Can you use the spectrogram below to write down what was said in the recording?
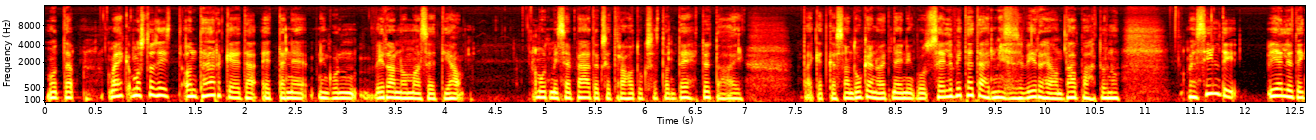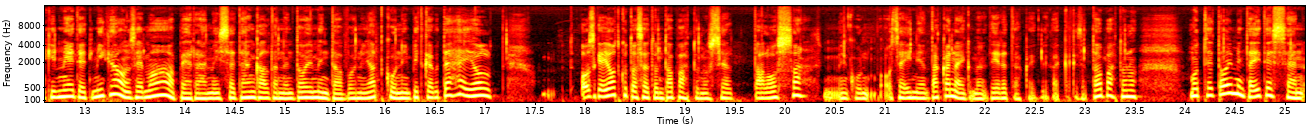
Mutta ehkä musta siis on tärkeää, että ne niin kuin viranomaiset ja mutta missä päätökset rahoituksesta on tehty tai, tai ketkä on tukenut, että ne ei niin selvitetä, että missä se virhe on tapahtunut. Mä silti vielä jotenkin mietin, että mikä on se maaperä, missä tämän kaltainen toiminta on voinut jatkuu niin pitkään, tähän ei ollut, koska jotkut asiat on tapahtunut siellä talossa, niin kuin seinien takana, eikä me tiedetä kaikki, kaikki se on tapahtunut, mutta se toiminta itsessään,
